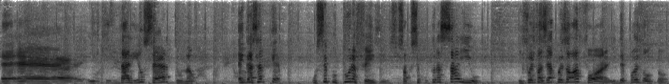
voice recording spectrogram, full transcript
É, é, e que dariam certo. Não. É engraçado porque o Sepultura fez isso, só que o Sepultura saiu e foi fazer a coisa lá fora e depois voltou.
